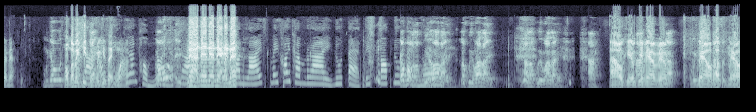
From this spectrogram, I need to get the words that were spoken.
ตอนเนี้ย มึงจะผมก็ไม่คิดผมไม่ด่าคิด ใส่หัวไอ้ตีเพื่อนผมหน่อยนะโอ้ครับเนี่ยเนี่ยเนี่ยเนี่ยเห็นไหม วันไลฟ์ไม่ค่อยทำไรดูแต่ติ๊กต็อกดูก็บแต่อกเรานคุยว่าอะไร เราคุยว่าอะไรอะเราคุยว่าอะไร อะอ่าโอเคโอเคไม่เอาไม่เอางจะไม่เอาครับงจะไม่เอา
